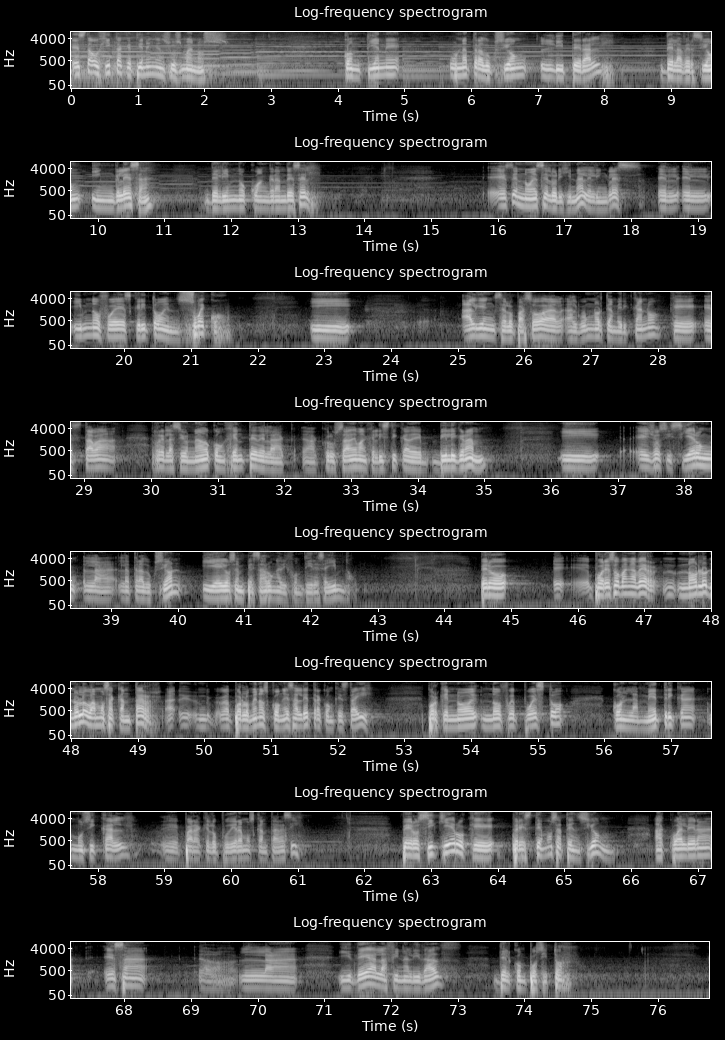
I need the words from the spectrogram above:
Esta hojita que tienen en sus manos contiene una traducción literal de la versión inglesa del himno Cuán grande es Él. Ese no es el original, el inglés. El, el himno fue escrito en sueco y alguien se lo pasó a algún norteamericano que estaba relacionado con gente de la cruzada evangelística de Billy Graham y ellos hicieron la, traducción y ellos empezaron a difundir ese himno. Pero eh, por eso van a ver, no lo, no lo vamos a cantar, ah, eh, por lo menos con esa letra con que está ahí, porque no, no fue puesto con la métrica musical eh, para que lo pudiéramos cantar así. Pero sí quiero que prestemos atención a cuál era esa, ah, la idea, la finalidad del compositor.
